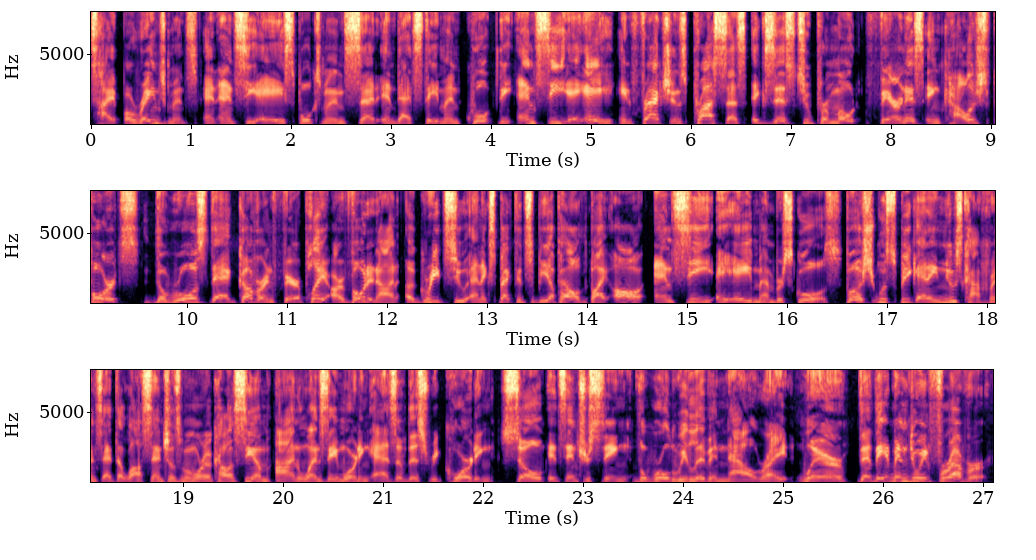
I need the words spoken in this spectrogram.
type arrangements. An NCAA spokesman said in that statement, quote, the NCAA infractions process exists to promote fairness in college sports. The rules that govern fair play are voted on, agreed to, and expected to be upheld by all NCAA member schools. Bush will speak at a news conference at the Los Angeles Memorial Coliseum on Wednesday morning as of this recording. So it's interesting the world we live in now, right? Where that they've been doing forever.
